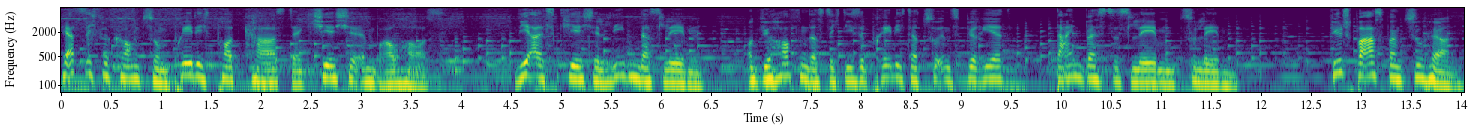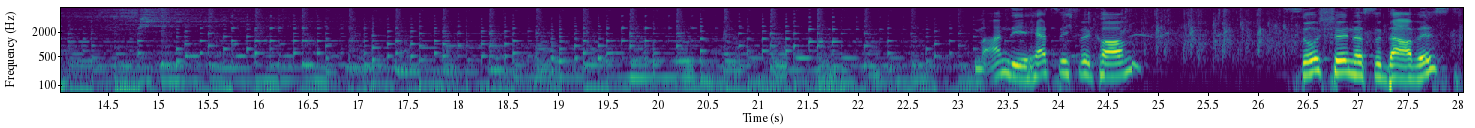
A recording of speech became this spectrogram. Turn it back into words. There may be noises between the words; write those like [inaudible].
Herzlich willkommen zum Predigt-Podcast der Kirche im Brauhaus. Wir als Kirche lieben das Leben und wir hoffen, dass dich diese Predigt dazu inspiriert, dein bestes Leben zu leben. Viel Spaß beim Zuhören. Andi, herzlich willkommen. So schön, dass du da bist.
